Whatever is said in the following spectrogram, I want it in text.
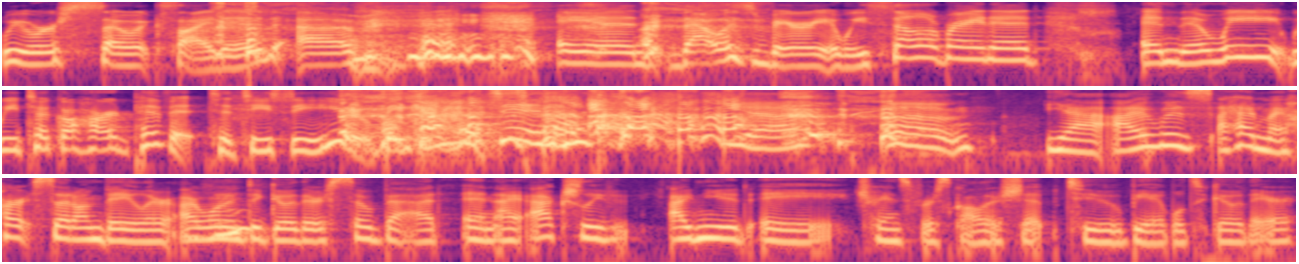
we were so excited. Um, and that was very, and we celebrated. And then we we took a hard pivot to TCU because yeah. Um, yeah, I was I had my heart set on Baylor. I wanted mm-hmm. to go there so bad and I actually I needed a transfer scholarship to be able to go there.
